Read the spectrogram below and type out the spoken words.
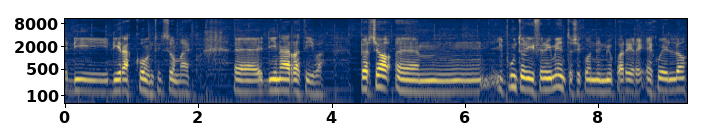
eh, di, di, racconto insomma ecco, eh, di narrativa Perciò ehm, il punto di riferimento, secondo il mio parere, è quello.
